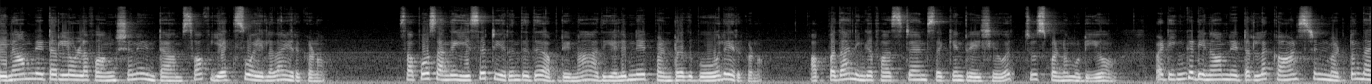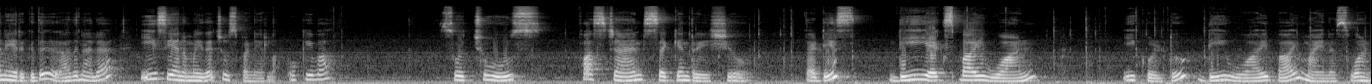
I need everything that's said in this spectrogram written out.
டினாமினேட்டரில் உள்ள function in terms of x ஒயில் தான் இருக்கணும். சப்போஸ் அங்கே இசட் இருந்தது அப்படின்னா அது எலிமினேட் பண்ணுறது போல இருக்கணும். அப்போ தான் நீங்கள் ஃபர்ஸ்ட் அண்ட் செகண்ட் ரேஷியோவை சூஸ் பண்ண முடியும். பட் இங்கே டினாமினேட்டரில் கான்ஸ்டன்ட் மட்டும் தானே இருக்குது. அதனால ஈஸியாக நம்ம இதை சூஸ் பண்ணிடலாம் ஓகேவா so choose first and second ratio that is dx by 1 equal to dy by minus 1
